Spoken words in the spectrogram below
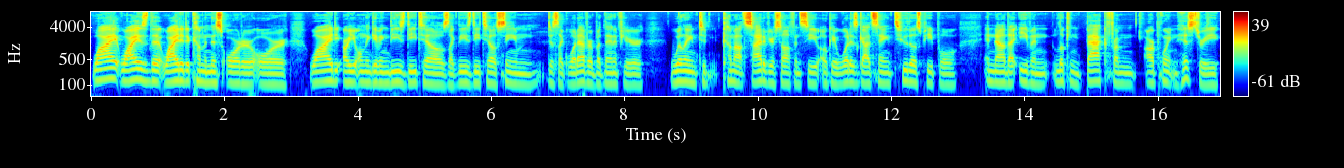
why, why is the why did it come in this order, or why do, are you only giving these details? Like these details seem just like whatever, but then if you're willing to come outside of yourself and see, okay, what is God saying to those people? And now that even looking back from our point in history,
